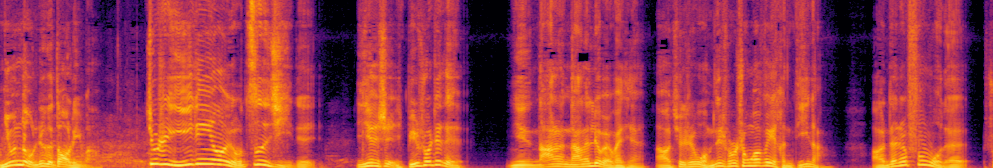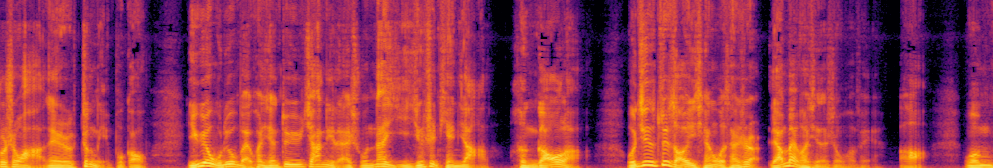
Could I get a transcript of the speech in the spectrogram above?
你们懂这个道理吗？就是一定要有自己的一件事，比如说这个，你拿了拿了六百块钱啊，确实我们那时候生活费很低的。啊，但是父母的，说实话，那时候挣的也不高，一个月五六百块钱，对于家里来说，那已经是天价了，很高了。我记得最早以前，我才是两百块钱的生活费啊，我们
